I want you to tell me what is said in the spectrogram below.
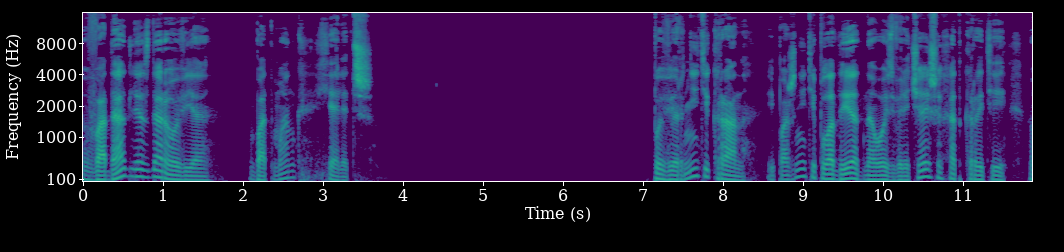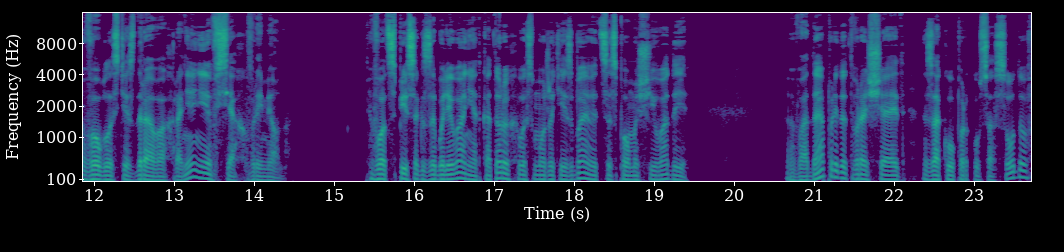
Вода для здоровья. Батманг Хелидж. Поверните кран и пожните плоды одного из величайших открытий в области здравоохранения всех времен. Вот список заболеваний, от которых вы сможете избавиться с помощью воды. Вода предотвращает закупорку сосудов,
